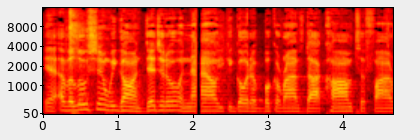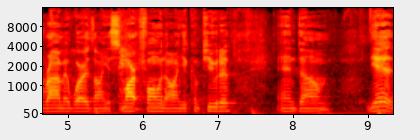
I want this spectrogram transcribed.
Yeah, evolution. We gone digital, and now you can go to bookofrhymes.com to find rhyming words on your smartphone or on your computer. And um, yeah,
